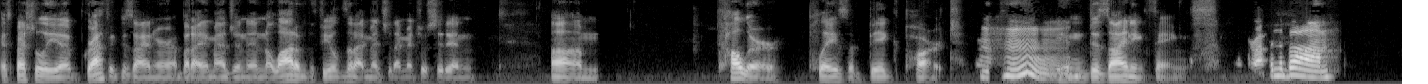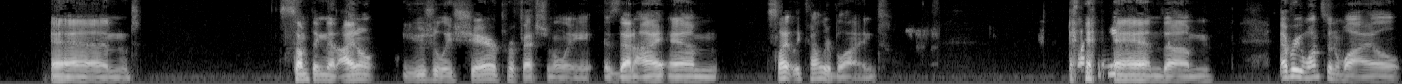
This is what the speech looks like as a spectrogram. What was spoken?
especially a graphic designer, but I imagine in a lot of the fields that I mentioned, I'm interested in. Um, color plays a big part mm-hmm. in designing things. Dropping the bomb. And something that I don't usually share professionally is that I am slightly colorblind. and um, every once in a while,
